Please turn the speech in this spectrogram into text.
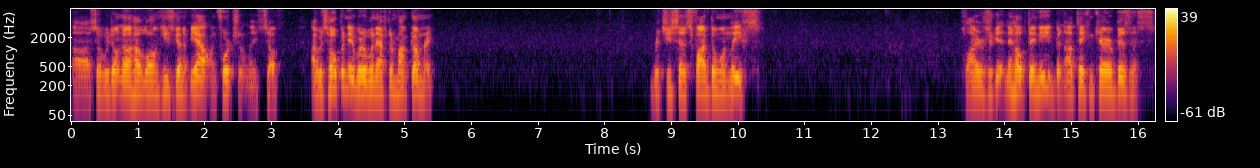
Uh, so we don't know how long he's going to be out, unfortunately. So I was hoping they would have went after Montgomery. Richie says five to one Leafs. Flyers are getting the help they need, but not taking care of business.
